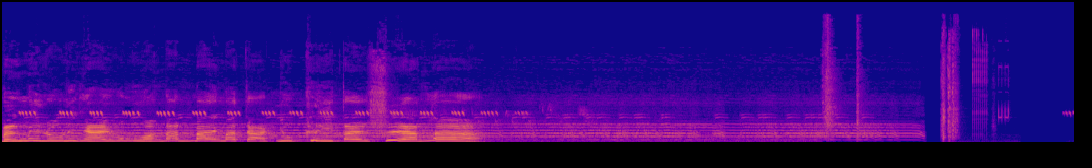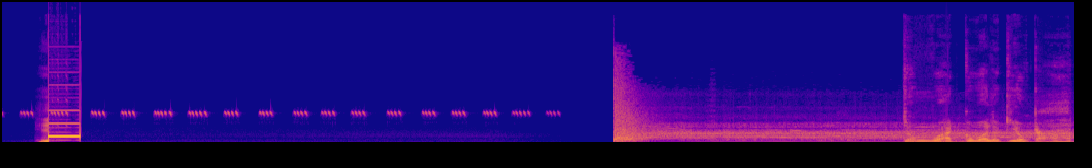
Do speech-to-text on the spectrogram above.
มึงไม่รู้หรือไงว่าหมวกนั่นแม่งมาจากยุคครีเตเชียนนะ จงหวาดกลัวและเกี่ยวกาด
